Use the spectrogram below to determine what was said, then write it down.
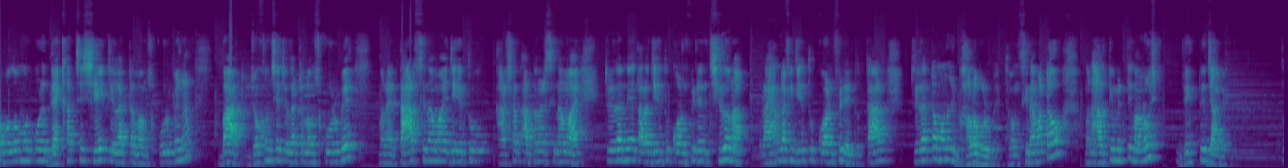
অবলম্বন করে দেখাচ্ছে সে ট্রেলারটা লঞ্চ করবে না। বাট যখন সে ট্রেলারটা লঞ্চ করবে মানে তার সিনেমায় যেহেতু, আরশাদ আদনানের সিনেমায় ট্রেলার নিয়ে তারা যেহেতু কনফিডেন্ট ছিল না, রায়হান রাফি যেহেতু কনফিডেন্ট তার ট্রেলারটা মানুষ ভালো বলবে এবং সিনেমাটাও মানে আলটিমেটলি মানুষ দেখতে যাবে। তো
